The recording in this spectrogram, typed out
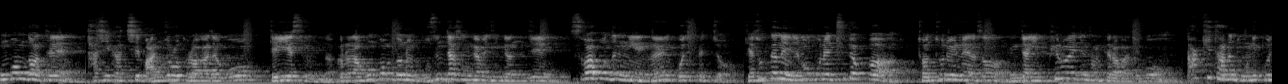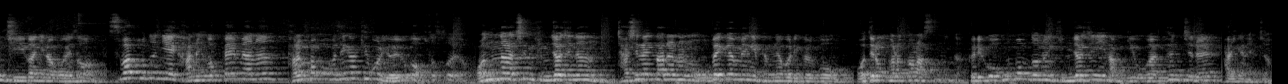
홍범도한테 다시 같이 만주로 돌아가자고 제의했습니다. 그러나 홍범도는 무슨 자신감이 생겼는지 스바보든행을 고집했죠. 계속되는 일본군의 추격과 전투로 인해서 굉장히 피로해진 상태라 가지고 딱히 다른 독립군 지휘관이라고 해서 스바보든이에 가는 거 빼면은 다른 방법을 생각해볼 여유가 없었어요. 어느 날 아침 김자진은 자신을 따르는 500여 명의 병력을 이끌고 어디론가로 떠났습니다. 그리고 홍범도는 김자진이 남기고 간 편지를 발견했죠.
